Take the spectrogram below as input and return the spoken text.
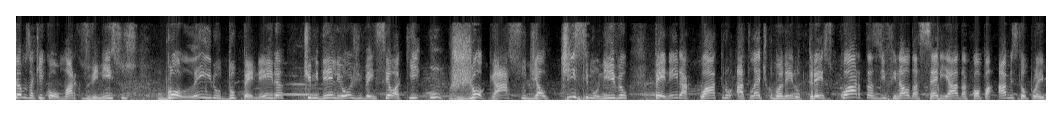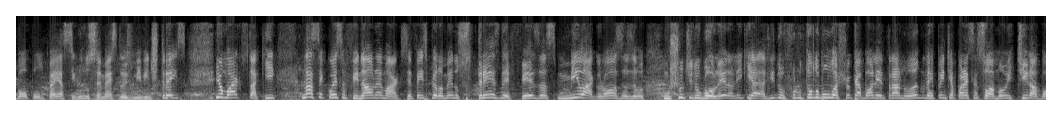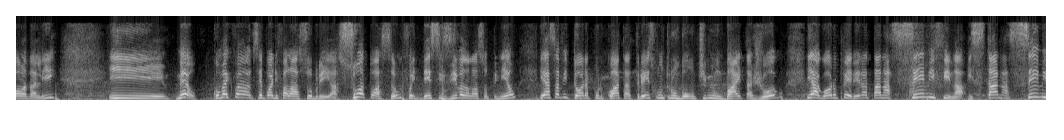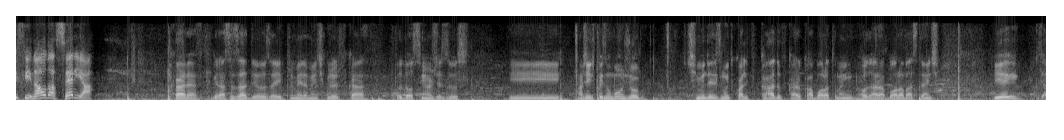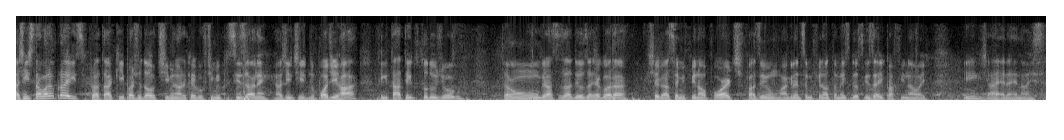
Estamos aqui com o Marcos Vinícius, goleiro do Peneira. O time dele hoje venceu aqui um jogaço de altíssimo nível. Peneira 4, Atlético Maneiro 3, quartas de final da Série A da Copa Amistel Playball Pompeia, segundo semestre 2023. E o Marcos está aqui na sequência final, né, Marcos? Você fez pelo menos três defesas milagrosas, um chute do goleiro ali que ali do fundo todo mundo achou que a bola ia entrar no ângulo, de repente aparece a sua mão e tira a bola dali. E, meu, como é que você pode falar sobre a sua atuação, que foi decisiva na nossa opinião, e essa vitória por 4 a 3 contra um bom time, um baita jogo, e agora o Pereira está na semifinal, está na semifinal da Série A. Cara, graças a Deus aí, primeiramente glorificar todo ao Senhor Jesus. E a gente fez um bom jogo. O time deles muito qualificado, ficaram com a bola também, rodaram a bola bastante. E a gente trabalha para isso, para estar tá aqui para ajudar o time na hora que o time precisar, né? A gente não pode errar, tem que estar tá atento todo o jogo. Então, graças a Deus aí agora chegar a semifinal forte, fazer uma grande semifinal também, se Deus quiser ir para final aí. E já era, é nóis.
